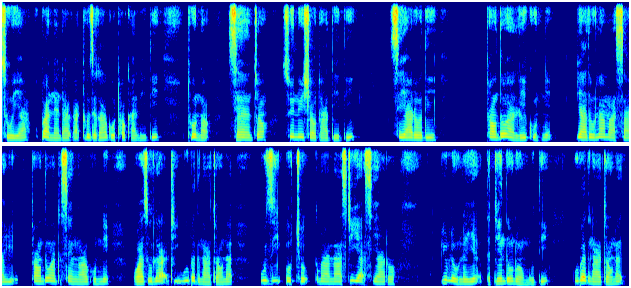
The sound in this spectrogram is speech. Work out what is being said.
ဆိုရာဥပနန္ဒကထိုစကားကိုထောက်ခံလေသည်ထို့နောက်ဇံအကြောင်းဆွေးနွေးလျှောက်ထားသည်သည်ဆရာတော်သည်1304ခုနှစ်ပြာသူလမှစ၍1315ခုနှစ်ဝါစုလအထိဝိပဿနာကျောင်း၌ဦးစီးအုပ်ချုပ်ကမရဏစတိယဆရာတော်ပြုလုပ်လျက်တည်င်းသုံးတော်မူသည်ဝိပဿနာကျောင်း၌တ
